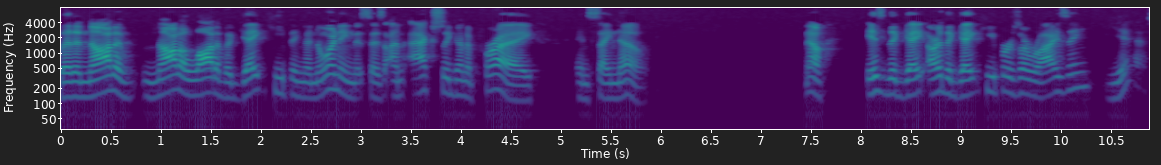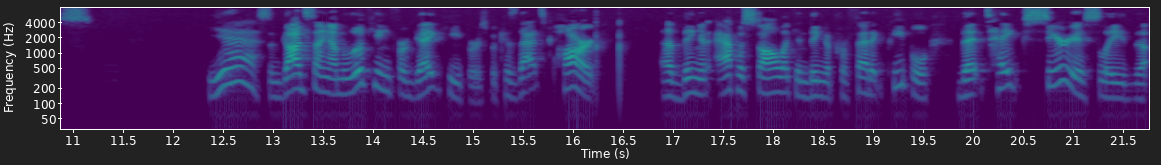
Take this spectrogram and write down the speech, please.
but a not, of, not a lot of a gatekeeping anointing that says, I'm actually going to pray and say no. Now, is the gate, are the gatekeepers arising? Yes. Yes. And God's saying, I'm looking for gatekeepers because that's part of being an apostolic and being a prophetic people that take seriously the,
